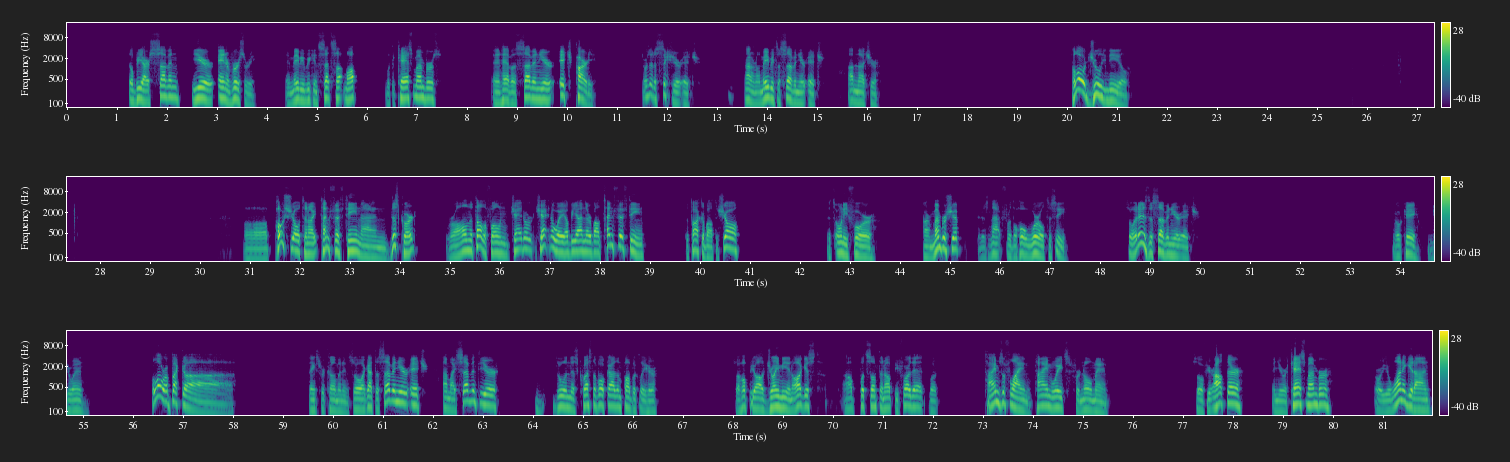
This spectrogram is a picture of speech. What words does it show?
it'll be our seven year anniversary. And maybe we can set something up with the cast members and have a seven year itch party. Or is it a six year itch? I don't know. Maybe it's a seven year itch. I'm not sure. Hello, Julie Neal. Uh, post show tonight, 10:15 on Discord. We're all on the telephone chat, chatting away. I'll be on there about 10:15 to talk about the show. It's only for our membership. It is not for the whole world to see. So it is the seven year itch. Okay, Joanne. Hello, Rebecca. Thanks for coming in. So I got the seven year itch on my seventh year doing this Quest of Oak Island publicly here. So I hope you all join me in August. I'll put something up before that, but time's a flying. Time waits for no man. So if you're out there and you're a cast member or you want to get on,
